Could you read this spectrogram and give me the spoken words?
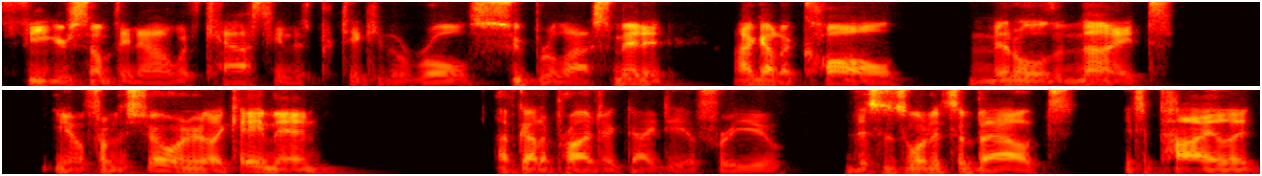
figure something out with casting this particular role super last minute I got a call middle of the night, you know, from the showrunner, like, hey man, I've got a project idea for you. This is what it's about. It's a pilot.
